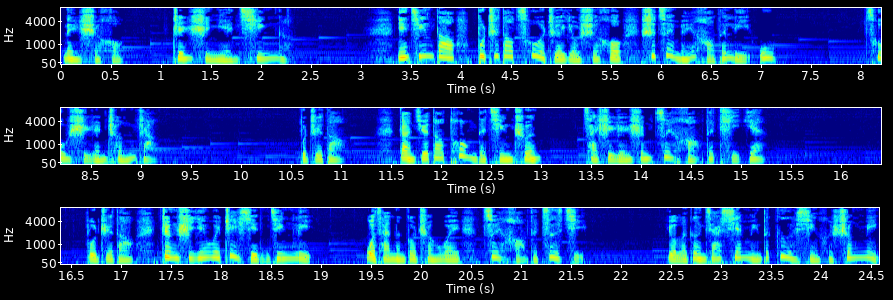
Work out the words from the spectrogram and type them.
那时候，真是年轻啊！年轻到不知道挫折有时候是最美好的礼物，促使人成长。不知道，感觉到痛的青春，才是人生最好的体验。不知道，正是因为这些经历，我才能够成为最好的自己。有了更加鲜明的个性和生命，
